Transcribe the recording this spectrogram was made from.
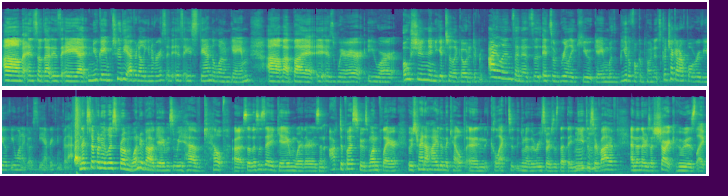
Um, and so that is a uh, new game to the Everdell universe. It is a standalone game, um, but it is where you are ocean and you get to like go to different islands, and it's a, it's a really cute game with beautiful components. Go check out our full review if you want to go see everything for that. Next up on our list from Wonderbow Games, we have Kelp. Uh, so this is a game where there is an octopus who's one player who's trying to hide in the kelp and collect, you know, the resources that they need to survive. And then there's a shark who is like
